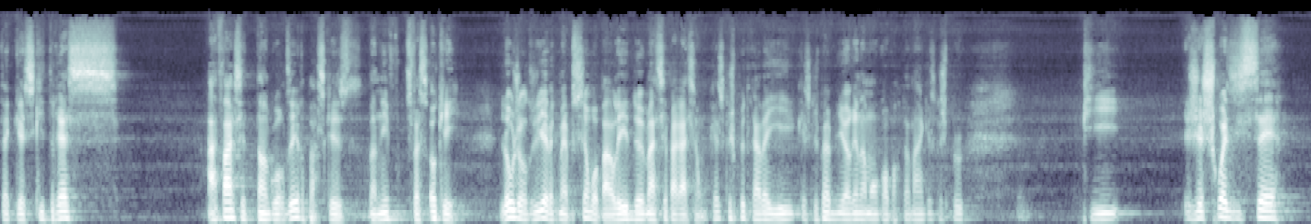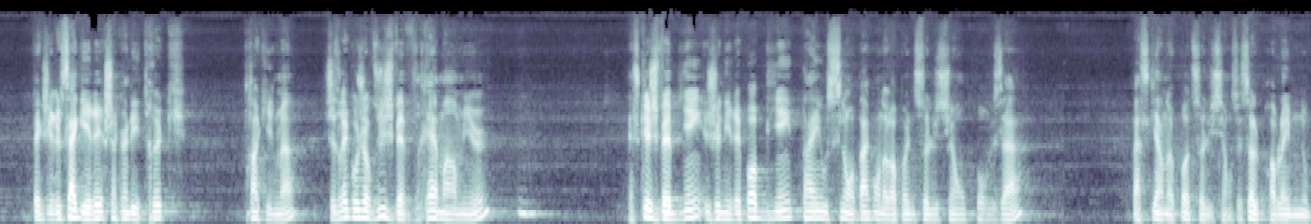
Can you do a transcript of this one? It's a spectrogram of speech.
Fait que ce qui te reste à faire, c'est de t'engourdir parce que, il faut que tu fasses, OK, là, aujourd'hui, avec ma psy, on va parler de ma séparation. Qu'est-ce que je peux travailler? Qu'est-ce que je peux améliorer dans mon comportement? Qu'est-ce que je peux... Puis, je choisissais. Fait que j'ai réussi à guérir chacun des trucs tranquillement. Je dirais qu'aujourd'hui, je vais vraiment mieux. Est-ce que je vais bien? Je n'irai pas bien tant et aussi longtemps qu'on n'aura pas une solution pour ça. Parce qu'il n'y en a pas de solution. C'est ça le problème, nous.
